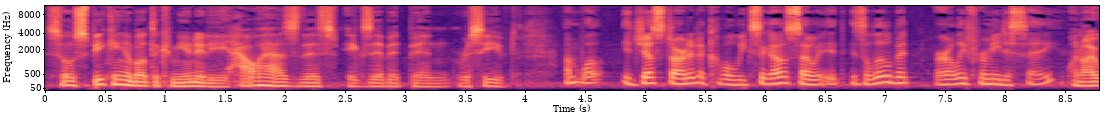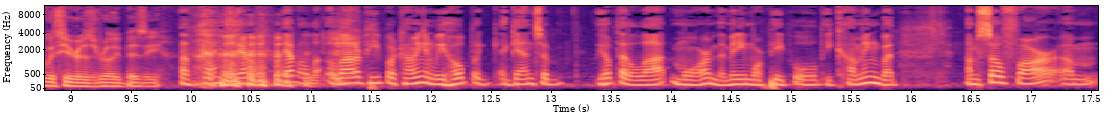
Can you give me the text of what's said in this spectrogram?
So speaking about the community, how has this exhibit been received? Um, well, it just started a couple weeks ago, so it is a little bit early for me to say. When I was here, it was really busy. Uh, thanks. yep, yep. A, lo- a lot of people are coming, and we hope again to we hope that a lot more, that many more people will be coming. But um, so far, um,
